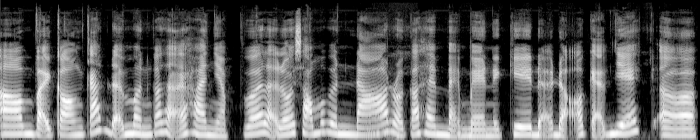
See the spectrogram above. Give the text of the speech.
um, vậy còn cách để mình có thể hòa nhập với lại lối sống ở bên đó rồi có thêm bạn bè này kia để đỡ cảm giác uh,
